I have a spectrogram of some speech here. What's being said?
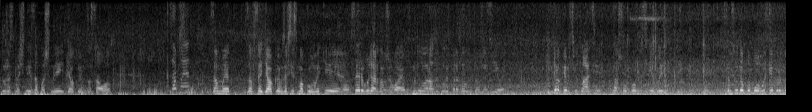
дуже смачний, запашний. Дякуємо за сало. За мед. за мед, за все дякуємо, за всі смаколики. Все регулярно вживаємо. З минулого разу, коли передали, то вже з'їли. Дякуємо Світлаці з нашого фонду світлий за всю допомогу зібрану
